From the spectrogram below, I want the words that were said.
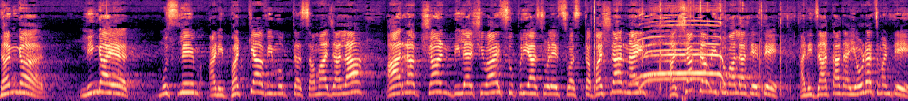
धनगर लिंगायत मुस्लिम आणि भटक्या विमुक्त समाजाला आरक्षण दिल्याशिवाय सुप्रिया सुळे स्वस्त बसणार नाही हा शब्द मी तुम्हाला देते. आणि जाताना एवढंच म्हणते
